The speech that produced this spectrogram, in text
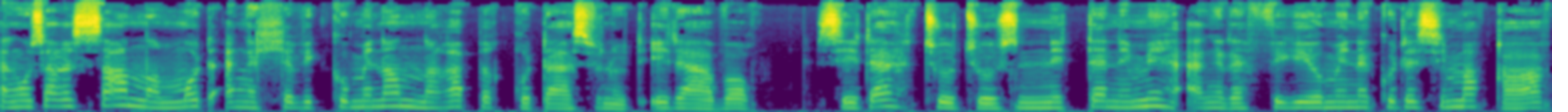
ангусарissаарнэрмут ангаллавиккуминарнера пеққутаассунут илаавоо сита 2019-ними ангалаффигиуминаккутасимақаақ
